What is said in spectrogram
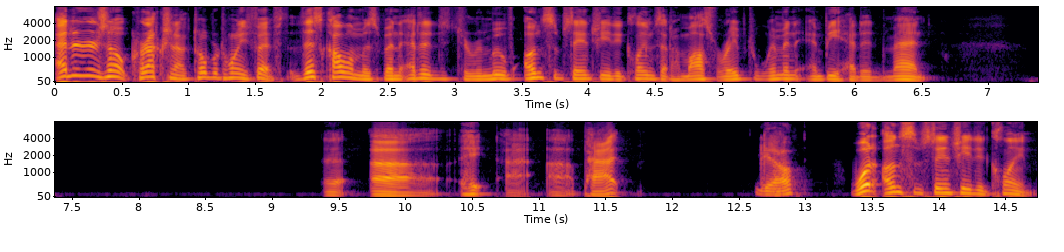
Editor's note, correction, October 25th. This column has been edited to remove unsubstantiated claims that Hamas raped women and beheaded men. Uh, uh hey, uh, uh, Pat? Yeah. What unsubstantiated claim?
